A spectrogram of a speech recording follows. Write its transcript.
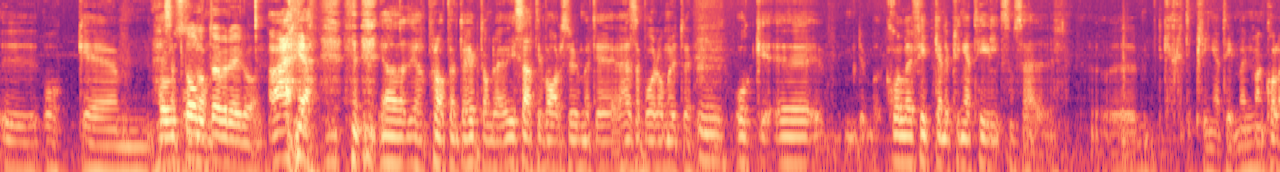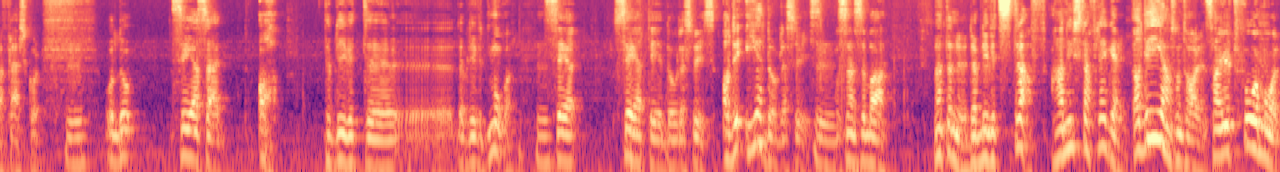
eh, och um, Var de stolta över dig då? Nej, jag, jag, jag pratar inte högt om det. Vi satt i vardagsrummet och hälsade på dem ute. Mm. Och eh, kollade i fickan, det plingade till. Liksom så här, eh, det kanske inte plingar till, men man kollar flashscore. Mm. Och då ser jag så här, åh, det har blivit, eh, det har blivit mål. Mm. Ser jag att det är Douglas Luiz. Ja, det är Douglas Luiz. Mm. Och sen så bara, vänta nu, det har blivit straff. Han är ju straffläggare. Ja, det är han som tar den. Så han har gjort två mål.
